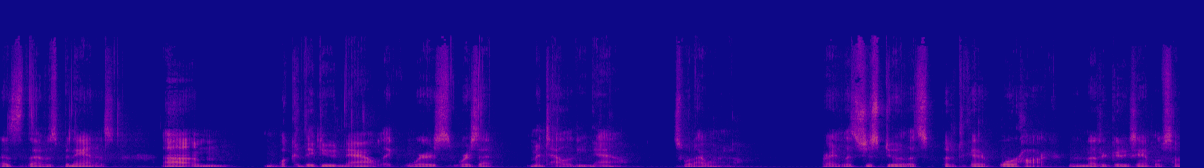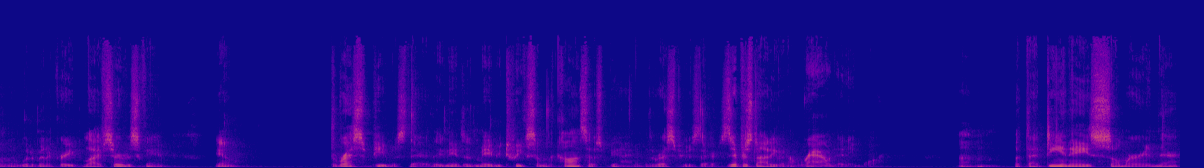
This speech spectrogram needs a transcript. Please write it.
That's that was bananas. Um, what could they do now? Like where's where's that mentality now? That's what I want to know. Right? Let's just do it. Let's put it together. Warhawk, another good example of something that would have been a great live service game. You know, the recipe was there. They needed to maybe tweak some of the concepts behind it, but the recipe was there. Zipper's not even around anymore. Um, but that DNA is somewhere in there.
